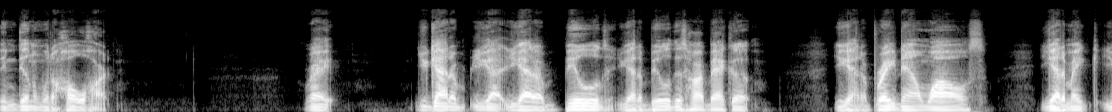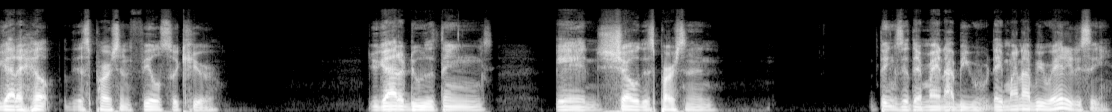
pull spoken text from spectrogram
than dealing with a whole heart. Right? You gotta you got you gotta build you gotta build this heart back up. You gotta break down walls. You gotta make you gotta help this person feel secure. You gotta do the things and show this person things that they may not be they might not be ready to see.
